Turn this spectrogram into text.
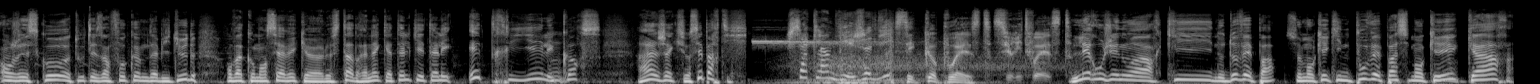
Angesco toutes les infos comme d'habitude on va commencer avec le Stade Rennais Catel qui est allé étrier les Mm. Corses à Ajaccio c'est parti Chaque lundi et jeudi, C'est Cop West sur It West. Les Rouges et Noirs qui ne devaient pas se manquer, qui ne pouvaient pas se manquer, car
